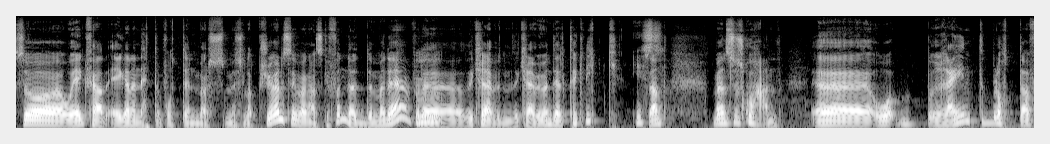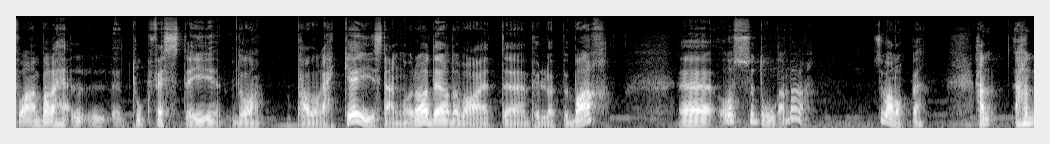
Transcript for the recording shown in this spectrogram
Så, og jeg, jeg hadde nettopp fått en mus- muscle-up sjøl, så jeg var ganske fornøyd med det. For det, det, krever, det krever jo en del teknikk. Yes. Sant? Men så skulle han. eh, og rent blotta for han bare tok feste i da power-racket i stanga, da, der det var et uh, pull-up-bar. Uh, og så dro han bare. så var han oppe. Han, han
